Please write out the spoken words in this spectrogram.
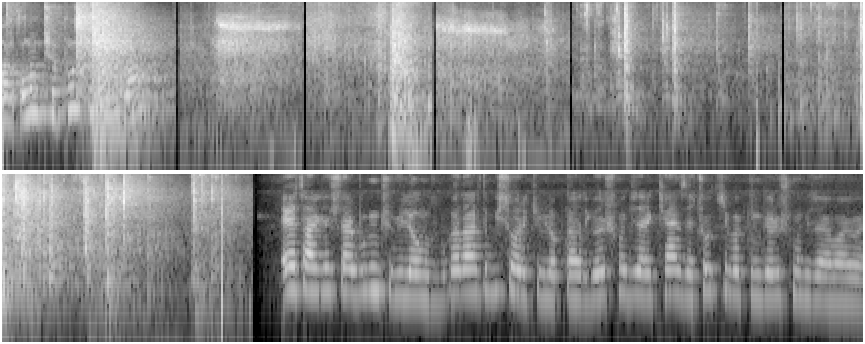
Lan oğlum çöpün çöpün lan. Evet arkadaşlar bugünkü vlogumuz bu kadardı. Bir sonraki vloglarda görüşmek üzere. Kendinize çok iyi bakın. Görüşmek üzere. Bay bay.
